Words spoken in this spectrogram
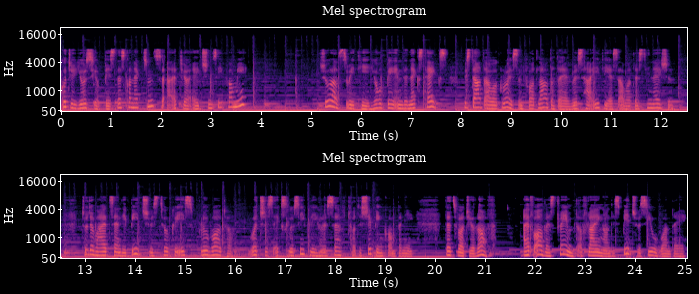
Could you use your business connections at your agency for me? Sure, sweetie, you'll be in the next takes. We start our cruise in Fort Lauderdale with Haiti as our destination, to the white sandy beach with turquoise blue water, which is exclusively reserved for the shipping company. That's what you love. I've always dreamed of flying on this beach with you one day.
